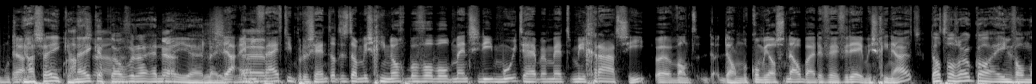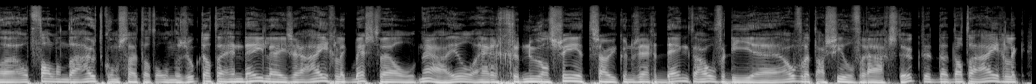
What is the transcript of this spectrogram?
Moet ja, zeker. Nee, ik heb het over de ND-lezers. Ja. ja, en die 15 procent, dat is dan misschien nog bijvoorbeeld mensen die moeite hebben met migratie. Uh, want dan kom je al snel bij de VVD misschien uit. Dat was ook wel een van de opvallende uitkomsten uit dat onderzoek. Dat de ND-lezer eigenlijk best wel nou ja, heel erg genuanceerd, zou je kunnen zeggen... denkt over, die, uh, over het asielvraagstuk. Dat, dat er eigenlijk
